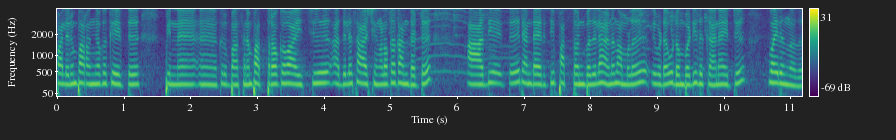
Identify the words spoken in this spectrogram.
പലരും പറഞ്ഞൊക്കെ കേട്ട് പിന്നെ കൃപാസനം പത്രമൊക്കെ വായിച്ച് അതിലെ സാക്ഷ്യങ്ങളൊക്കെ കണ്ടിട്ട് ആദ്യമായിട്ട് രണ്ടായിരത്തി പത്തൊൻപതിലാണ് നമ്മൾ ഇവിടെ ഉടമ്പടി എടുക്കാനായിട്ട് വരുന്നത്.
